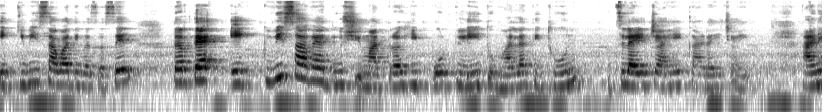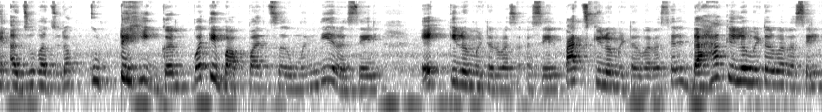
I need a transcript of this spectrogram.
एकविसावा दिवस असेल तर त्या एकविसाव्या दिवशी मात्र ही पोटली तुम्हाला तिथून उचलायची आहे काढायची आहे. आणि आजूबाजूला कुठेही गणपती बाप्पाचं मंदिर असेल एक किलोमीटरवर असेल पाच किलोमीटरवर असेल दहा किलोमीटरवर असेल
